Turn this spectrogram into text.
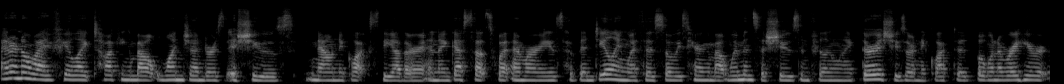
I don't know why I feel like talking about one gender's issues now neglects the other. And I guess that's what MRAs have been dealing with is always hearing about women's issues and feeling like their issues are neglected. But whenever I hear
